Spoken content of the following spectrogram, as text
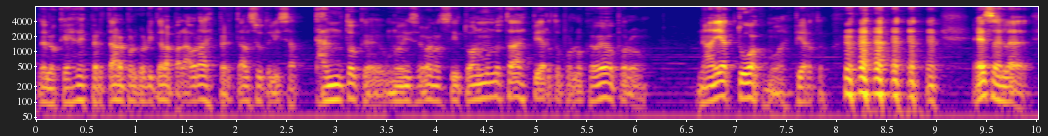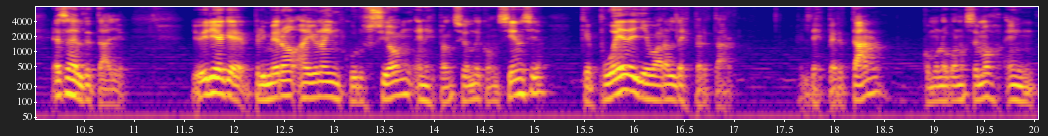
de lo que es despertar, porque ahorita la palabra despertar se utiliza tanto que uno dice, bueno, sí, todo el mundo está despierto por lo que veo, pero nadie actúa como despierto. ese, es ese es el detalle. Yo diría que primero hay una incursión en expansión de conciencia que puede llevar al despertar. El despertar, como lo conocemos en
